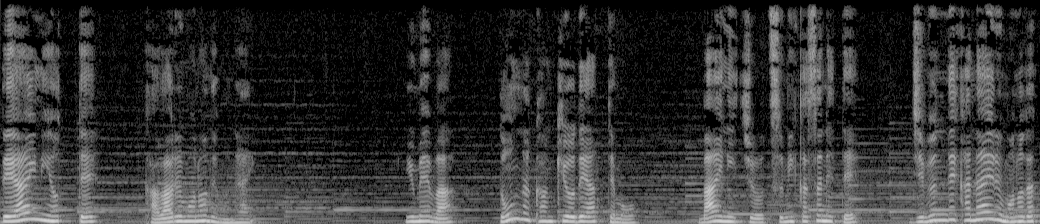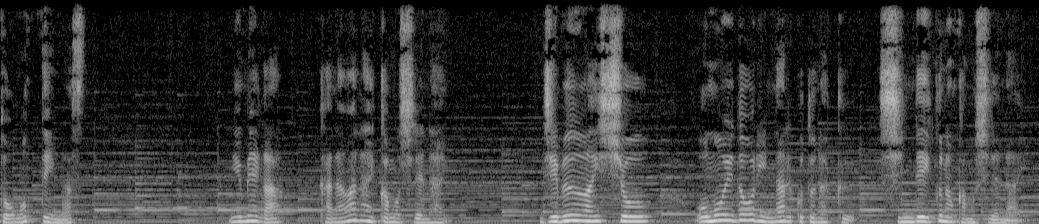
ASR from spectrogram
出会いによって変わるものでもない。夢はどんな環境であっても毎日を積み重ねて自分で叶えるものだと思っています。夢が叶わないかもしれない。自分は一生思い通りになることなく死んでいくのかもしれない。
